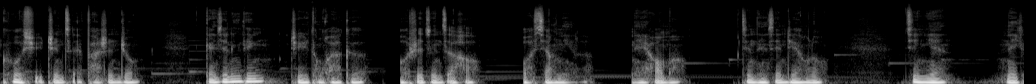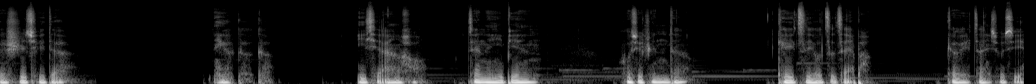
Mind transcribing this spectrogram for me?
或许正在发生中。感谢聆听这一童话歌，我是君子浩，我想你了，你好吗？今天先这样喽，纪念那个失去的。那个哥哥，一切安好，在那一边，或许真的可以自由自在吧。各位，暂休息。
